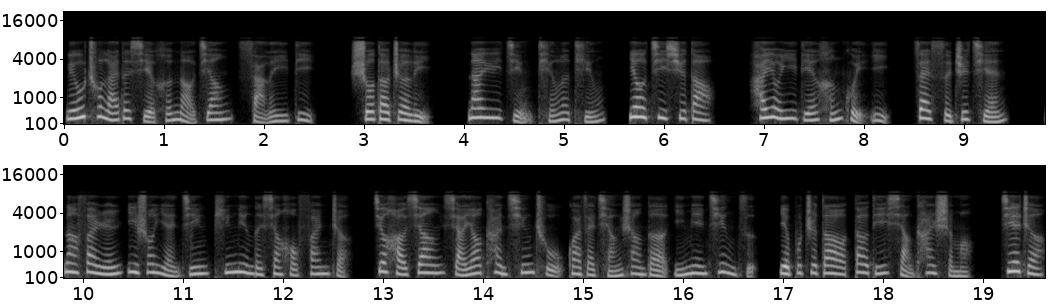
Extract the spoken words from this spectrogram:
流出来的血和脑浆洒了一地。说到这里，那狱警停了停，又继续道。还有一点很诡异，在死之前，那犯人一双眼睛拼命的向后翻着，就好像想要看清楚挂在墙上的一面镜子，也不知道到底想看什么。接着，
